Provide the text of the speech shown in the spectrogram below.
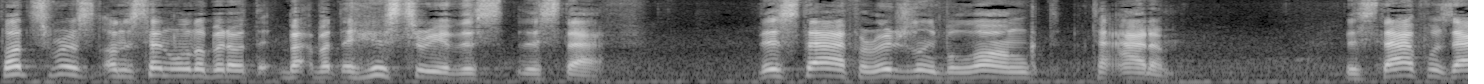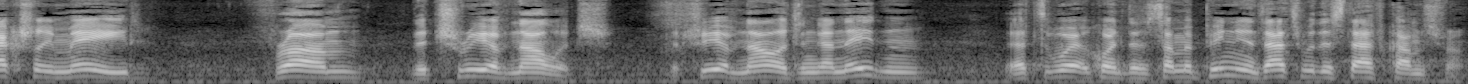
Let's first understand a little bit about the, about the history of this, this staff. This staff originally belonged to Adam. The staff was actually made from the tree of knowledge. The tree of knowledge in Gan Eden, that's where, according to some opinions, that's where the staff comes from.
